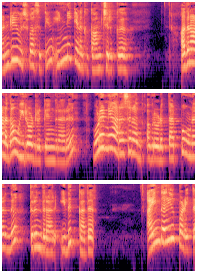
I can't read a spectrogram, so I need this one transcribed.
நன்றி விசுவாசத்தையும் இன்னைக்கு எனக்கு காமிச்சிருக்கு. அதனால தான் உயிரோடு இருக்கேங்கிறாரு. உடனே அரசர் அவரோட தப்பை உணர்ந்து திருந்துறாரு. இது கதை. ஐந்தறிவு படைத்த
